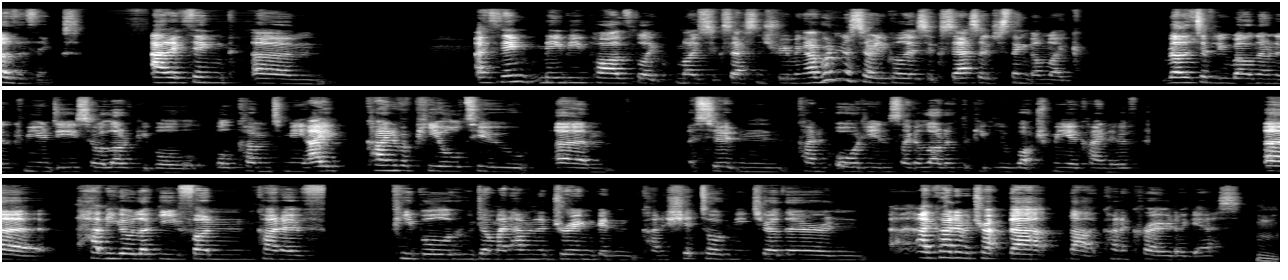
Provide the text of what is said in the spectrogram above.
other things. And I think um I think maybe part of like my success in streaming, I wouldn't necessarily call it success. I just think I'm like relatively well known in the community, so a lot of people will come to me. I kind of appeal to um a certain kind of audience. Like a lot of the people who watch me are kind of uh happy-go-lucky, fun kind of people who don't mind having a drink and kind of shit talking each other and I kind of attract that that kind of crowd I guess. Hmm.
